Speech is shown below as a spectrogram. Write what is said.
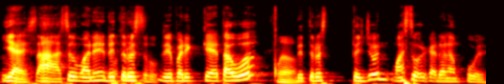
Yes, ah so maknanya dia terus situ. daripada KL Tower, Ha. dia terus terjun masuk dekat dalam pool.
